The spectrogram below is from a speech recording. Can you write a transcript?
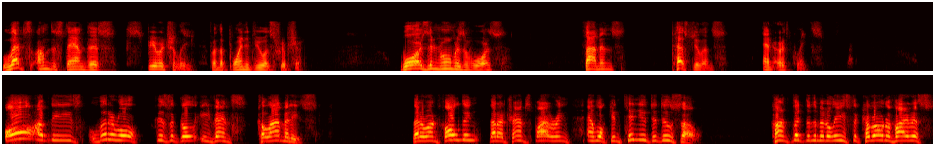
Let's understand this spiritually from the point of view of Scripture. Wars and rumors of wars, famines, pestilence, and earthquakes all of these literal physical events, calamities that are unfolding, that are transpiring, and will continue to do so. Conflict in the Middle East, the coronavirus,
